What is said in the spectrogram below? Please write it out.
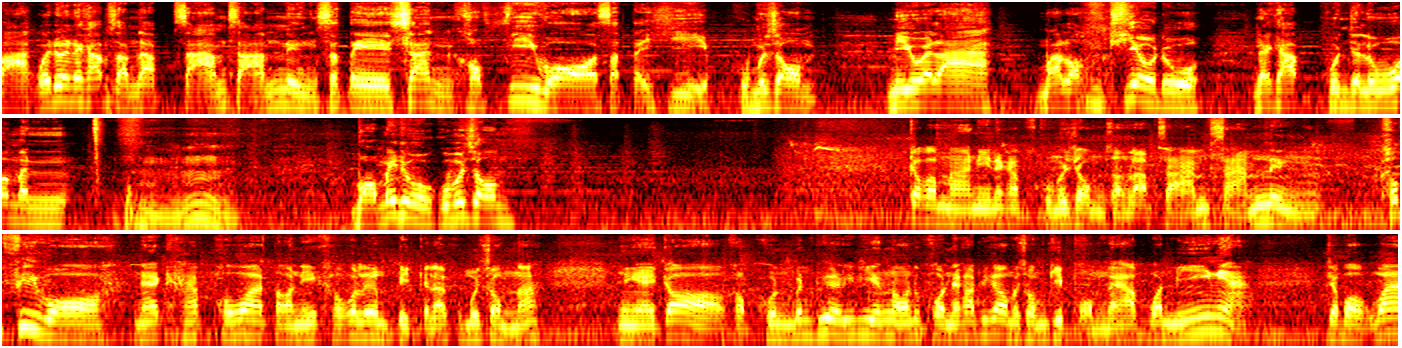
ฝากไว้ด้วยนะครับสำหรับ 331 Station Coffee Wall สัตหีบคุณผู้ชม มีเวลามาลองเที่ยวดูนะครับ คุณจะรู้ว่ามันหืม บอกไม่ถูกคุณผู้ชม ก็ประมาณนี้นะครับคุณผู้ชมสำหรับ 331 Coffee Wall นะครับ เพราะว่าตอนนี้เขาก็เริ่มปิดกันแล้วคุณผู้ชมนะ ยังไงก็ขอบคุณเพื่อนๆพี่ๆน้องๆทุกคนนะครับที่เข้ามาชมคลิปผมนะครับ วันนี้เนี่ยจะบอกว่า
